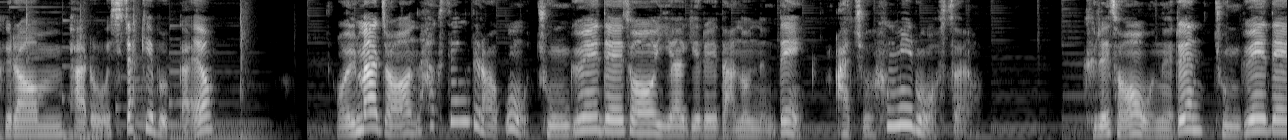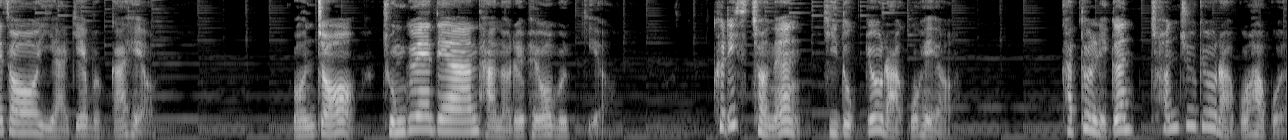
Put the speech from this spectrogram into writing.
그럼 바로 시작해 볼까요? 얼마 전 학생들하고 종교에 대해서 이야기를 나눴는데 아주 흥미로웠어요. 그래서 오늘은 종교에 대해서 이야기해 볼까 해요. 먼저 종교에 대한 단어를 배워볼게요. 크리스천은 기독교라고 해요. 카톨릭은 천주교라고 하고요.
